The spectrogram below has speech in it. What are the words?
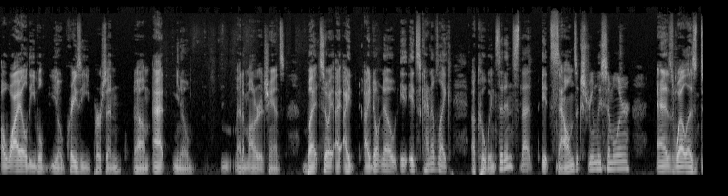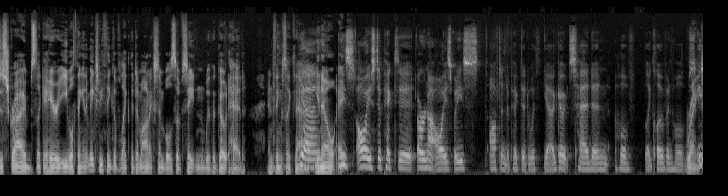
a wild evil you know crazy person um at you know at a moderate chance. But so i i i don't know it, it's kind of like a coincidence that it sounds extremely similar as well as describes like a hairy evil thing and it makes me think of like the demonic symbols of satan with a goat head and things like that. Yeah, you know, he's I, always depicted, or not always, but he's often depicted with yeah a goat's head and hoof, like cloven hooves. Right.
